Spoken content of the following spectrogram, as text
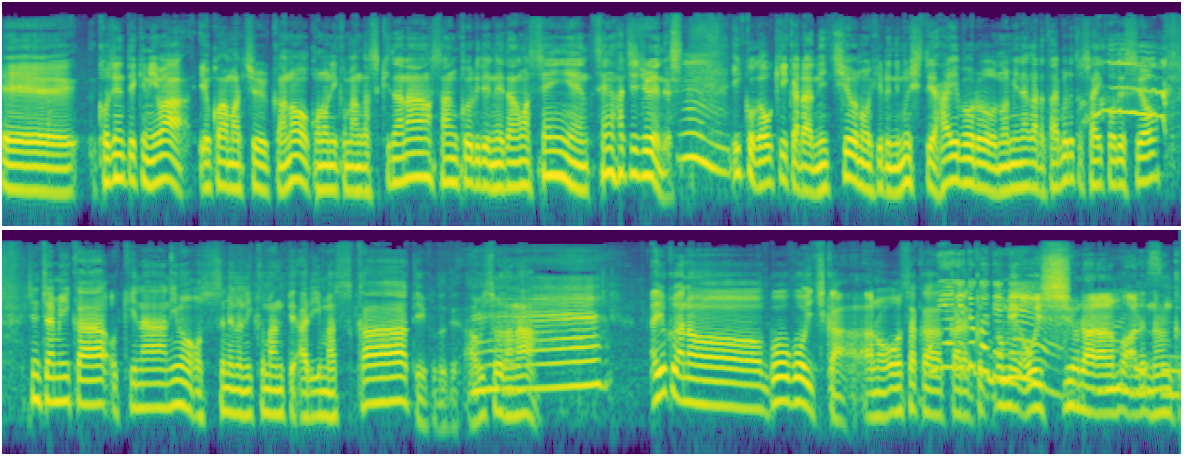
えー個人的には横浜中華のこの肉まんが好きだな。3個入りで値段は1000円1080円です、うん、1個が大きいから日曜のお昼に蒸してハイボールを飲みながら食べると最高ですよ。しんちゃんみーか沖縄にもおすすめの肉まんってありますか？ということで。あ美味しそうだな。よくあのー、551かあの大阪からお土産ね。産美味しいよなもうあれなんか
